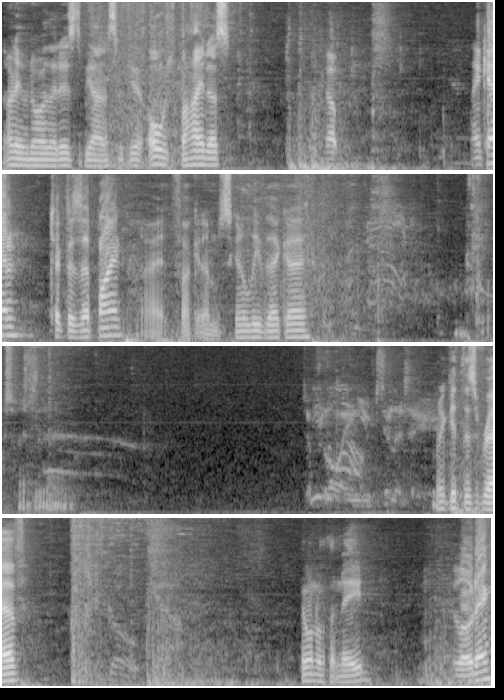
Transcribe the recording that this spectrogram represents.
I don't even know where that is, to be honest with you. Oh, it's behind us. Yep. Lincoln took the zip line. Alright, fuck it. I'm just gonna leave that guy. Of course, I do that. I'm gonna get this rev. Going with a nade. Reloading.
